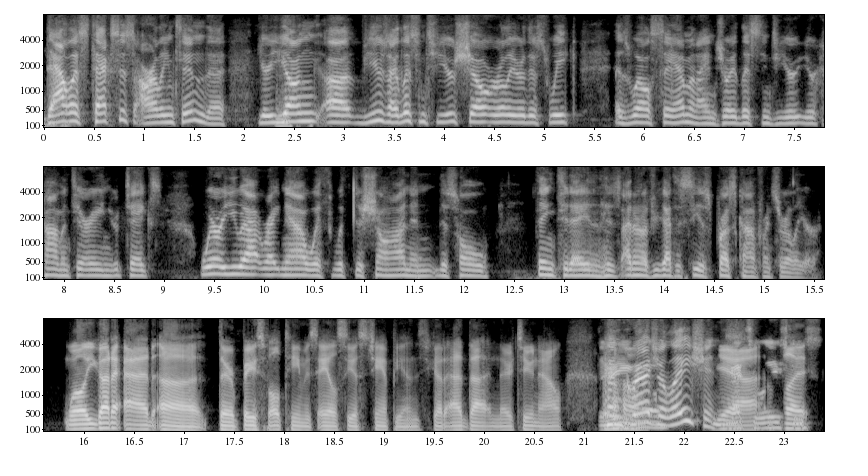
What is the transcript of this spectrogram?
Dallas, Texas, Arlington. The your young uh, views. I listened to your show earlier this week as well, Sam, and I enjoyed listening to your your commentary and your takes. Where are you at right now with with Deshaun and this whole thing today? And his I don't know if you got to see his press conference earlier. Well, you got to add uh their baseball team is ALCS champions. You got to add that in there too now. There you. Congratulations! Yeah, Congratulations.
